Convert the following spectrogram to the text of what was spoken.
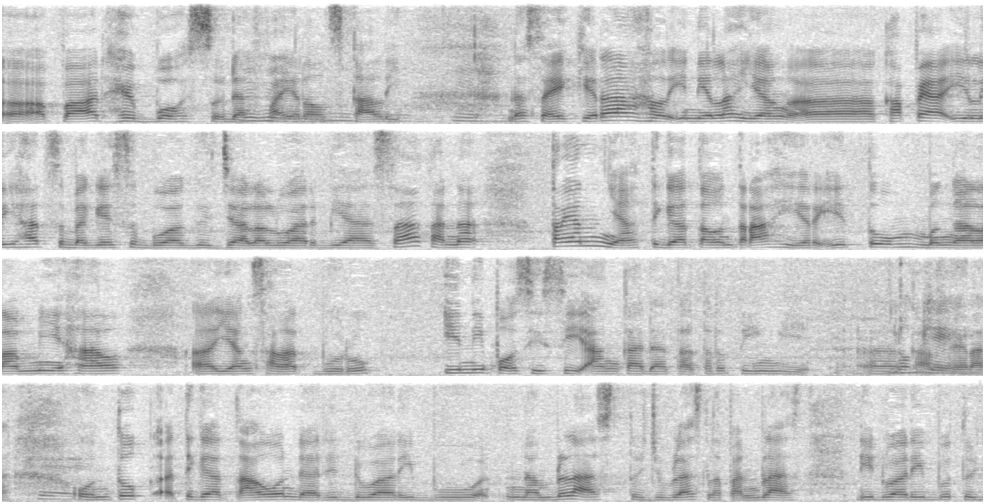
uh, apa heboh sudah viral mm -hmm. sekali. Mm -hmm. Nah, saya kira hal inilah yang uh, KPAI lihat sebagai sebuah gejala luar biasa karena trennya tiga tahun terakhir itu mengalami hal uh, yang sangat buruk ini posisi angka data tertinggi uh, okay. Kak okay. untuk uh, tiga tahun dari 2016, 17, 18 di 2017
